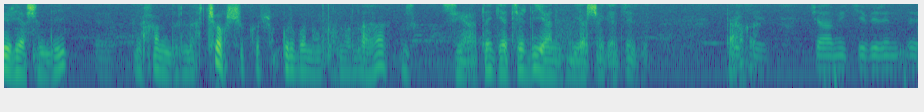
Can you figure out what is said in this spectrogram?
71 yaşındayım. Elhamdülillah. Çok şükür. Kurban oldum Allah'a. Siyahate getirdi yani bu yaşa getirdi. Daha Peki, Cami Kebir'in e,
